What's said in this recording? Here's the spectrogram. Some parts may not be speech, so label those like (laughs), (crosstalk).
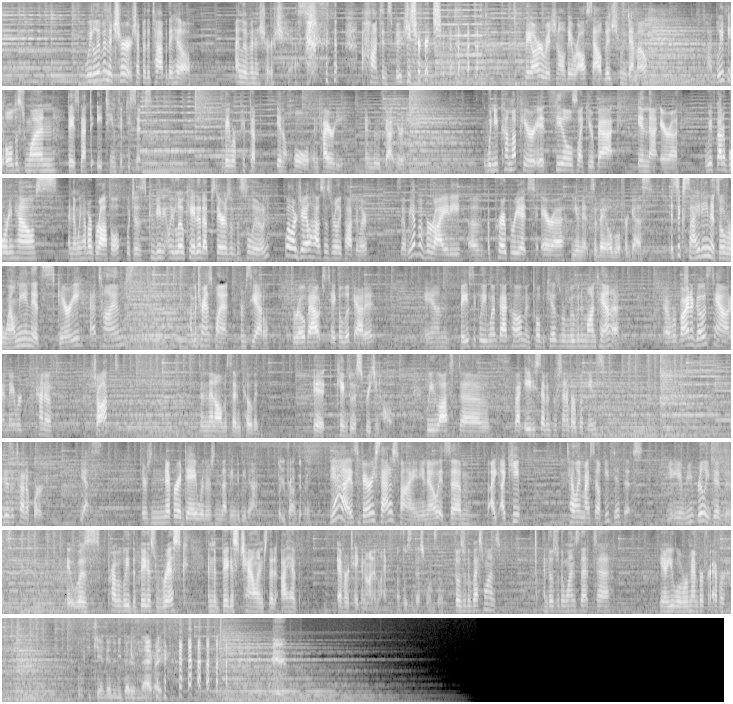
We live in the church up at the top of the hill. I live in a church, yes. (laughs) a haunted, spooky (laughs) church. (laughs) they are original. They were all salvaged from demo. I believe the oldest one dates back to 1856. They were picked up in a whole entirety and moved out here. When you come up here, it feels like you're back in that era. We've got a boarding house, and then we have our brothel, which is conveniently located upstairs of the saloon. Well, our jailhouse is really popular. So we have a variety of appropriate era units available for guests. It's exciting, it's overwhelming, it's scary at times. I'm a transplant from Seattle. Drove out to take a look at it and basically went back home and told the kids we're moving to Montana. Uh, we're buying a ghost town and they were kind of shocked. And then all of a sudden COVID. It came to a screeching halt. We lost uh, about 87% of our bookings. It is a ton of work, yes. There's never a day where there's nothing to be done. But you're proud of it, right? Yeah, it's very satisfying, you know. It's, um, I, I keep telling myself, you did this. You, you, really did this. It was probably the biggest risk and the biggest challenge that I have ever taken on in life. Aren't those the best ones, though? Those are the best ones. And those are the ones that, uh, you know, you will remember forever. (laughs) we can't end any better than that, right? (laughs)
